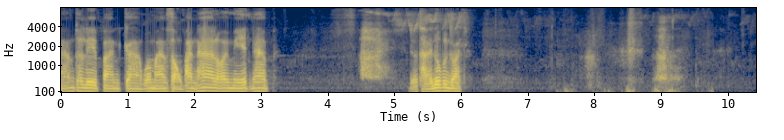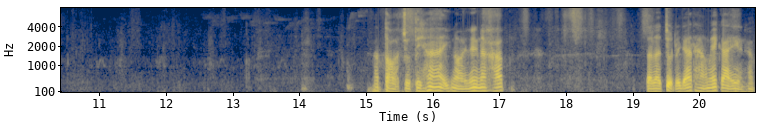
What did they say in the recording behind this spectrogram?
น้ำทะเลปานกลางประมาณ 2,500 เมตรนะครับ เดี๋ยวถ่ายรูปกันก่อน มาต่อจุดที่ 5 อีกหน่อยนึงนะครับ แต่ละจุดระยะทางไม่ไกลกันครับ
